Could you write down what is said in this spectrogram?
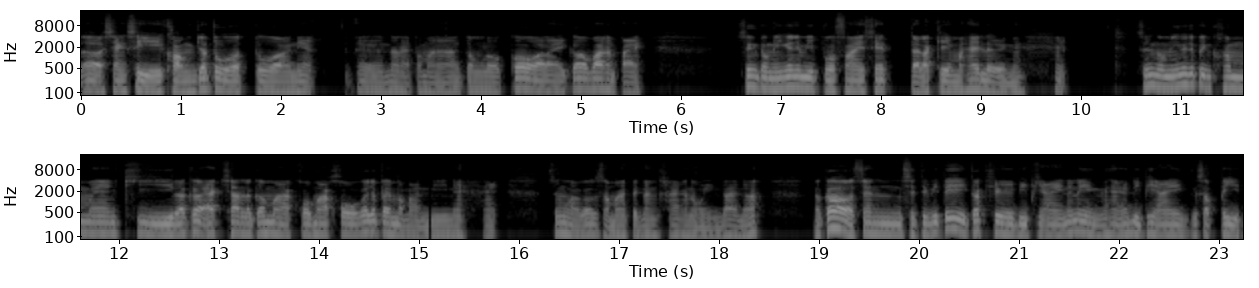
เอ่อ แสงสีของเจ้าตัวตัวเนี้ย เออ นั่นแหละประมาณนั้นตรงโลโก้อะไรก็ว่ากันไป ซึ่งตรงนี้ก็จะมีโปรไฟล์เซตแต่ละเกมมาให้เลยนะซึ่งตรงนี้ก็จะเป็น command key แล้วก็ action แล้วก็ macro macro ก็จะเป็นประมาณนี้นะฮะ ซึ่งเราก็สามารถไปนั่งค่ากันเอาเองได้เนอะแล้วก็ sensitivity ก็คือ DPI นั่นเองนะฮะ DPI คือ speed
